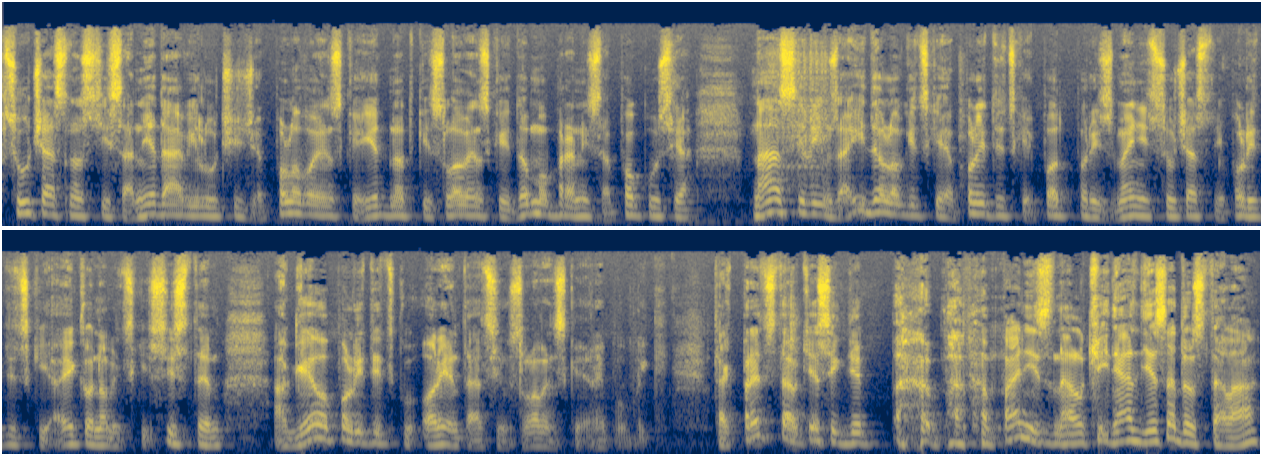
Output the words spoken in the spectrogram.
V súčasnosti sa nedá vylúčiť, že polovojenské jednotky slovenskej domobrany sa pokúsia násilím za ideologické a politické podpory zmeniť súčasný politický a ekonomický systém a geopolitickú orientáciu Slovenskej republiky. Tak predstavte si, kde pani znalkyňa, kde sa dostala,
